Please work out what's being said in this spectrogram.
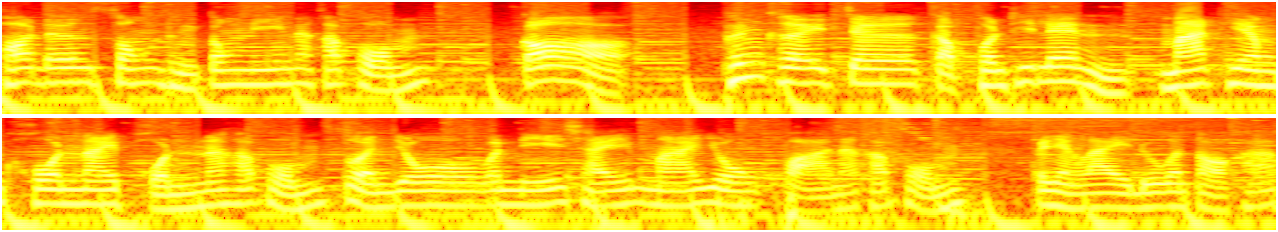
พอเดินทรงถึงตรงนี้นะครับผมก็เพิ่งเคยเจอกับคนที่เล่นม้าเทียมโคนนายผลนะครับผมส่วนโยวันนี้ใช้ไม้โยงขวานะครับผมเป็นอย่างไรดูกันต่อครับ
